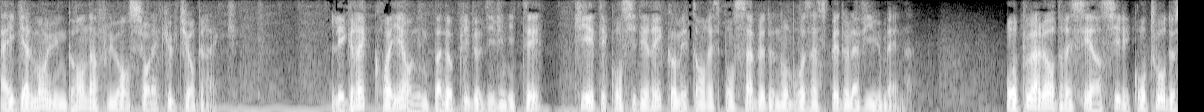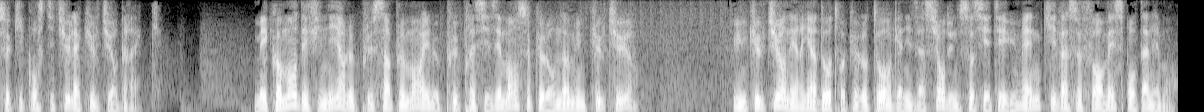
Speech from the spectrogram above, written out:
a également eu une grande influence sur la culture grecque. Les Grecs croyaient en une panoplie de divinités, qui étaient considérées comme étant responsables de nombreux aspects de la vie humaine. On peut alors dresser ainsi les contours de ce qui constitue la culture grecque. Mais comment définir le plus simplement et le plus précisément ce que l'on nomme une culture? Une culture n'est rien d'autre que l'auto-organisation d'une société humaine qui va se former spontanément.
